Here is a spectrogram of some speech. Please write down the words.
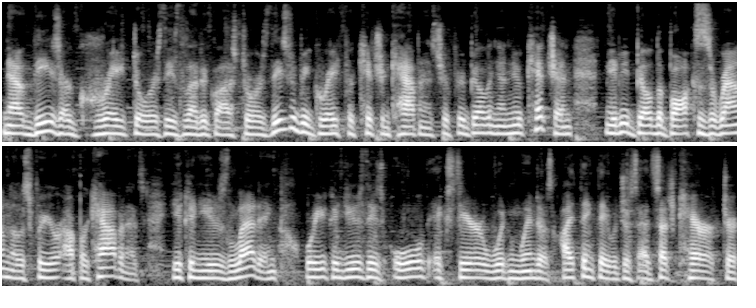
Now, these are great doors, these leaded glass doors. These would be great for kitchen cabinets. If you're building a new kitchen, maybe build the boxes around those for your upper cabinets. You can use leading, or you could use these old exterior wooden windows. I think they would just add such character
